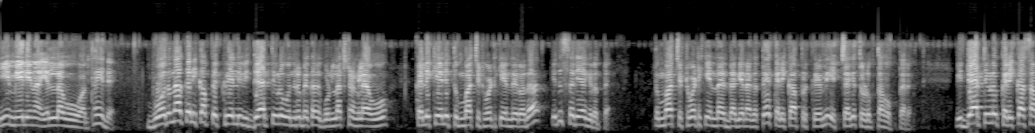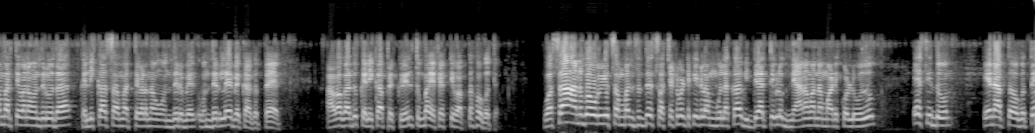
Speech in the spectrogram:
ಈ ಮೇಲಿನ ಎಲ್ಲವೂ ಅಂತ ಇದೆ. ಬೋಧನಾ ಕಲಿಕಾ ಪ್ರಕ್ರಿಯೆಯಲ್ಲಿ ವಿದ್ಯಾರ್ಥಿಗಳು ಹೊಂದಿರಬೇಕಾದ ಗುಣಲಕ್ಷಣಗಳು ಯಾವುವು? ಕಲಿಕೆಯಲ್ಲಿ ತುಂಬಾ ಚಟುವಟಿಕೆಯಿಂದ ಇರೋದ ಇದು ಸರಿಯಾಗಿರುತ್ತೆ. ತುಂಬಾ ಚಟುವಟಿಕೆಯಿಂದ ಇದ್ದಾಗ ಏನಾಗುತ್ತೆ? ಕಲಿಕಾ ಪ್ರಕ್ರಿಯೆಯಲ್ಲಿ ಹೆಚ್ಚಾಗಿ ತೊಡಗ್ತಾ ಹೋಗ್ತಾರೆ. ವಿದ್ಯಾರ್ಥಿಗಳು ಕಲಿಕಾ ಸಾಮರ್ಥ್ಯವನ್ನು ಹೊಂದಿರುವುದ? ಕಲಿಕಾ ಸಾಮರ್ಥ್ಯಗಳನ್ನು ಹೊಂದಿರಬೇ, ಹೊಂದಿರಲೇಬೇಕಾಗುತ್ತೆ. ಆವಾಗ ಅದು ಕಲಿಕಾ ಪ್ರಕ್ರಿಯೆಯಲ್ಲಿ ತುಂಬಾ ಎಫೆಕ್ಟಿವ್ ಆಗ್ತಾ ಹೋಗುತ್ತೆ. ಹೊಸ ಅನುಭವಗಳಿಗೆ ಸಂಬಂಧಿಸಿದಂತೆ ಸ್ವಚಟುವಟಿಕೆಗಳ ಮೂಲಕ ವಿದ್ಯಾರ್ಥಿಗಳು ಜ್ಞಾನವನ್ನ ಮಾಡಿಕೊಳ್ಳುವುದು. ಎಸ್, ಇದು ಏನಾಗ್ತಾ ಹೋಗುತ್ತೆ?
